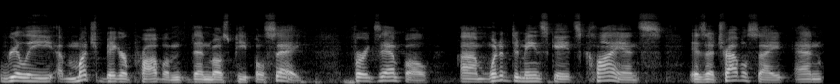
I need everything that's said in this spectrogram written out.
really a much bigger problem than most people say. For example, um, one of DomainSkate's clients is a travel site, and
